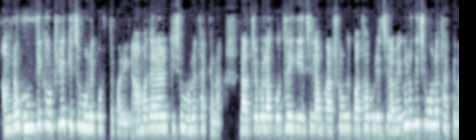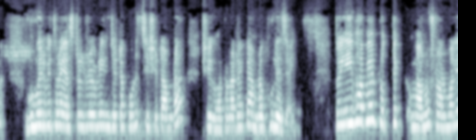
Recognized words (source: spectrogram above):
আমরা ঘুম থেকে উঠলে কিছু মনে করতে পারি না। আমাদের আর কিছু মনে থাকে না। রাত্রেবেলা কোথায় গিয়েছিলাম, কার সঙ্গে কথা বলেছিলাম, এগুলো কিছু মনে থাকে না। ঘুমের ভিতরে অ্যাস্ট্রাল ট্রাভেলিং যেটা করেছি, সেটা আমরা, সেই ঘটনাটাকে আমরা ভুলে যাই। তো এইভাবে প্রত্যেক মানুষ নর্মালি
